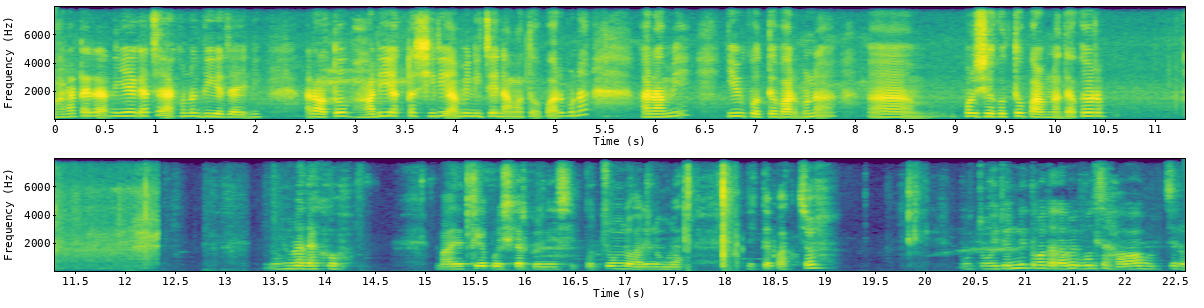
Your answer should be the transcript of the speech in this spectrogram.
ভাড়াটেরা নিয়ে গেছে এখনও দিয়ে যায়নি। আর অত ভারী একটা সিঁড়ি আমি নিচে নামাতেও পারব না। আর আমি ইউ করতে পারব না পরিষ্কার করতেও পারব না। দেখো এবার নোংরা দেখো বাইরের থেকে পরিষ্কার করে নিয়েছি প্রচণ্ড হারে নোংরা। দেখতে পাচ্ছ? ওই জন্যই তোমার দাদাভাই বলছে হাওয়া হচ্ছে না,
